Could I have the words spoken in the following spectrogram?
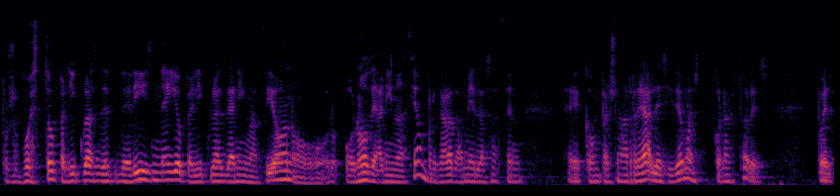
por supuesto, películas de, Disney o películas de animación o, o, no de animación, porque ahora también las hacen eh, con personas reales y demás, con actores. Pues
